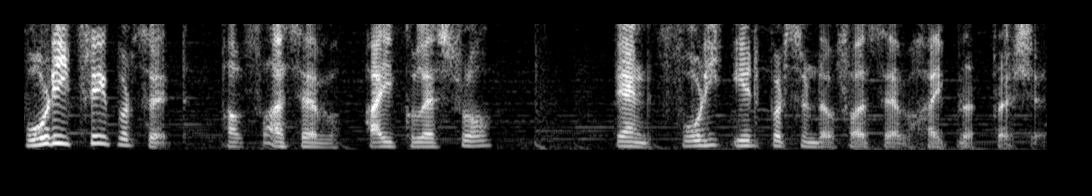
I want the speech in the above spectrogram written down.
43% of us have high cholesterol, and 48% of us have high blood pressure.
